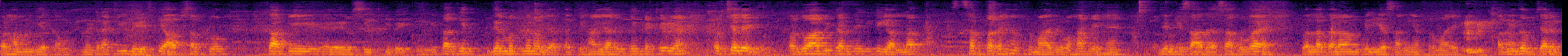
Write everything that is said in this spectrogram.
और हम उनके अकाउंट में डायरेक्टली भेज के आप सबको कापी रसीद की भेज देंगे ताकि दिल मुतमिन हो जाता कि हाँ यार इतने इकट्ठे हुए हैं और चले गए और दुआ भी कर देंगे कि अल्लाह सब पर रहें फरमा जो वहाँ पे हैं, जिनके साथ ऐसा हुआ है तो अल्लाह ताला उनके लिए आसानियाँ फरमाए। अभी तो बेचारे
